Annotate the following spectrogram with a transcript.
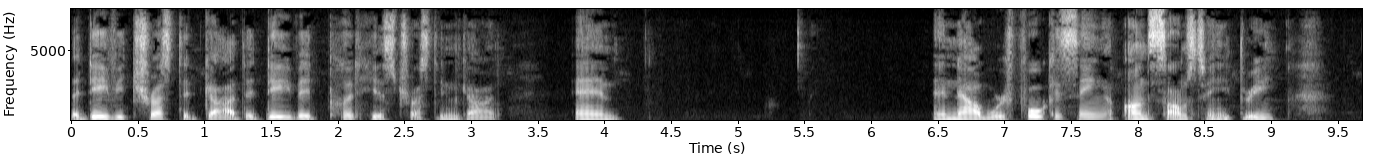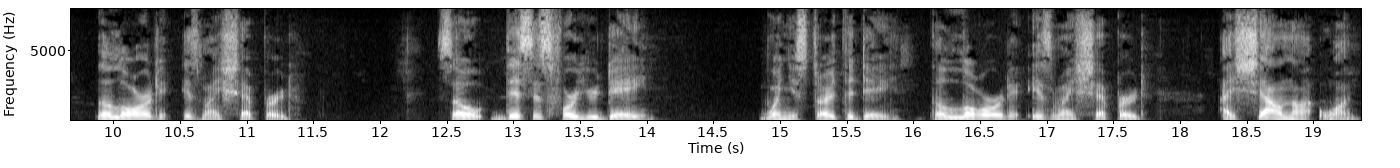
That David trusted God, that David put his trust in God. And and now we're focusing on Psalms 23. The Lord is my shepherd. So this is for your day when you start the day. The Lord is my shepherd. I shall not want.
